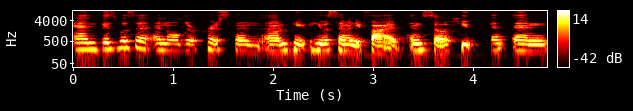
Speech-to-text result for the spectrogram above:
and this was a, an older person. Um he, he was 75 and so he and, and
